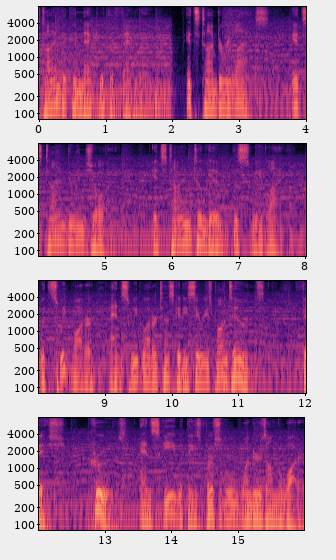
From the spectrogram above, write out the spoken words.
to connect with the family. It's time to relax. It's time to enjoy. It's time to live the sweet life with Sweetwater and Sweetwater Tuscany Series pontoons. Fish, cruise, and ski with these versatile wonders on the water.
